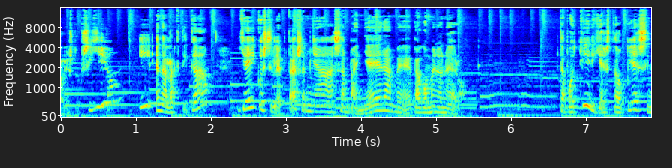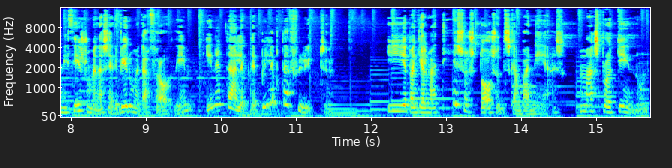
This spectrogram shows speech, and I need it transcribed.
ώρες στο ψυγείο ή εναλλακτικά για 20 λεπτά σε μια σαμπανιέρα με παγωμένο νερό. Τα ποτήρια στα οποία συνηθίζουμε να σερβίρουμε τα φρόδι είναι τα λεπτεπίλεπτα φλούτ. Οι επαγγελματίες ωστόσο της καμπανίας μας προτείνουν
